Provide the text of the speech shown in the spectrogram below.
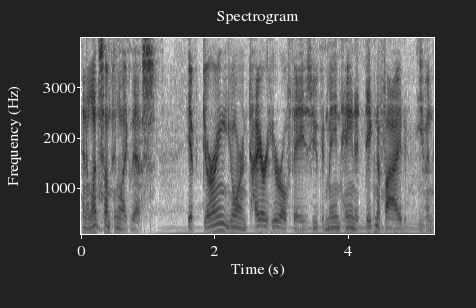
and it went something like this. If during your entire hero phase you can maintain a dignified, even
